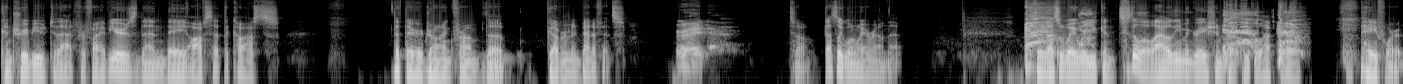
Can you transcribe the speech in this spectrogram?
contribute to that for five years, then they offset the costs that they're drawing from the government benefits. Right. So that's like one way around that. So that's a way where you can still allow the immigration, but people have to pay for it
